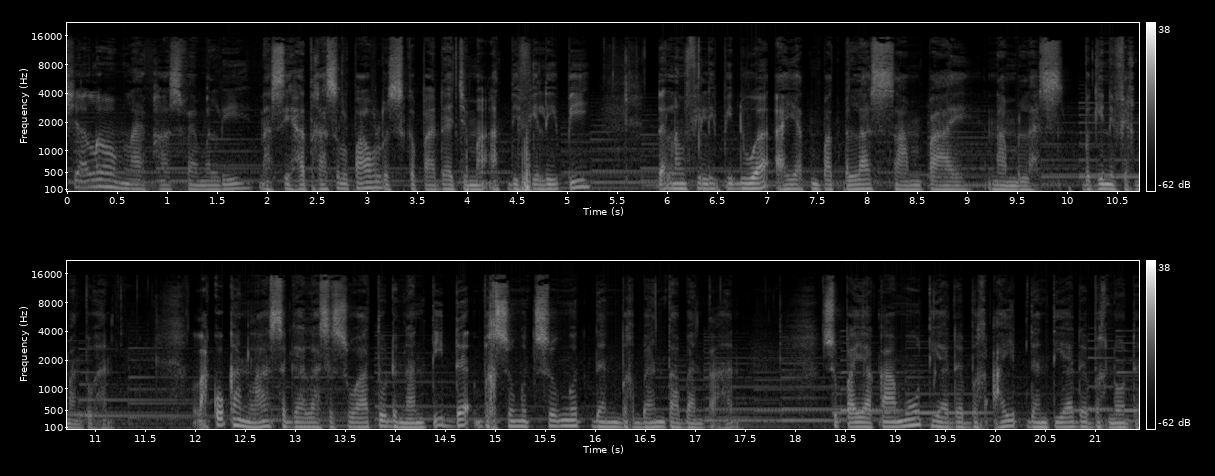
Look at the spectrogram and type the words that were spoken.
Shalom Lifehouse Family, nasihat Rasul Paulus kepada jemaat di Filipi dalam Filipi 2 ayat 14 sampai 16. Begini firman Tuhan. Lakukanlah segala sesuatu dengan tidak bersungut-sungut dan berbantah-bantahan, supaya kamu tiada beraib dan tiada bernoda,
